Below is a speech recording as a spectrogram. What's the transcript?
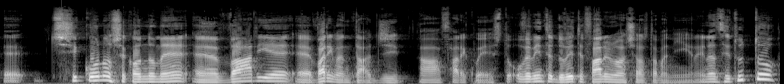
eh, ci sono secondo me eh, varie, eh, vari vantaggi a fare questo. Ovviamente dovete farlo in una certa maniera. Innanzitutto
